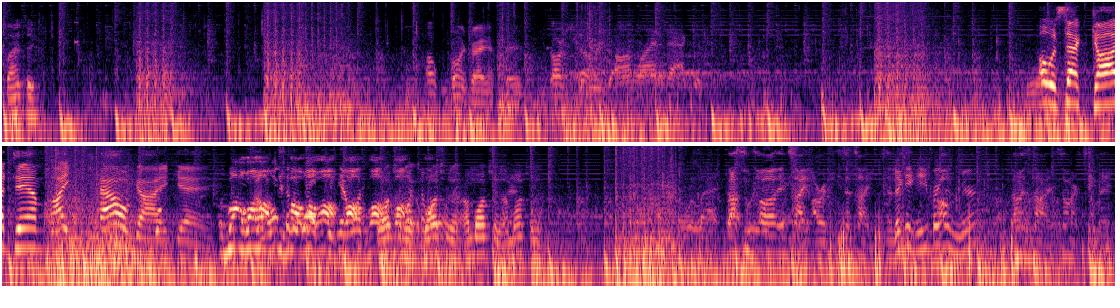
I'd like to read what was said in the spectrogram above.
Planted. Oh, going dragon stairs. Dark servers online and active. Oh, it's that goddamn Ike Cow guy again. Wall, wall, wall, wall, wall, wall, wall, wall, Watching it, watching it, I'm watching it, I'm watching it. Four That's who's uh, inside already. He's inside. He's Vicky, can you break oh, his mirror? No, he's not. He's on our teammate.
